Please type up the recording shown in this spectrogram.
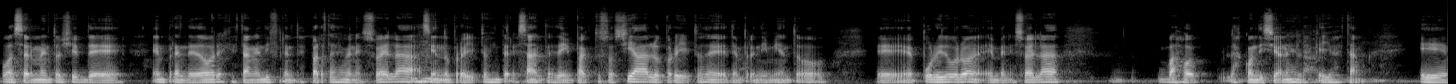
o hacer mentorship de emprendedores que están en diferentes partes de Venezuela uh -huh. haciendo proyectos interesantes de impacto social o proyectos de, de emprendimiento eh, puro y duro en Venezuela bajo las condiciones en las que ellos están. Eh,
